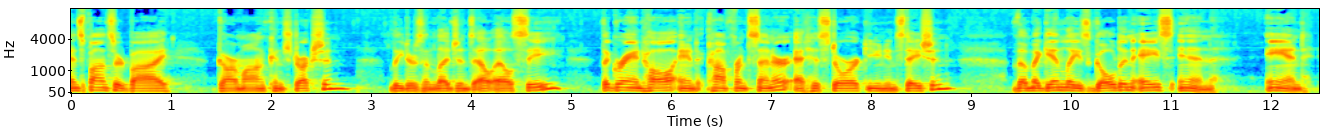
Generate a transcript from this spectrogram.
and sponsored by Garmong Construction, Leaders and Legends LLC, the Grand Hall and Conference Center at Historic Union Station, the McGinley's Golden Ace Inn, and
